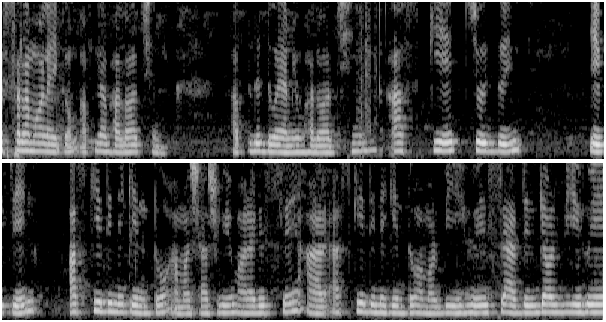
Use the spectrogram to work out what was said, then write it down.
আসসালামু আলাইকুম, আপনারা ভালো আছেন? আপনাদের দোয়ায় আমিও ভালো আছি। আজকে চোদ্দোই এপ্রিল, আজকের দিনে কিন্তু আমার শাশুড়ি মারা গেছে আর আজকের দিনে কিন্তু আমার বিয়ে হয়েছে। আর যেদিনকে আমার বিয়ে হয়ে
